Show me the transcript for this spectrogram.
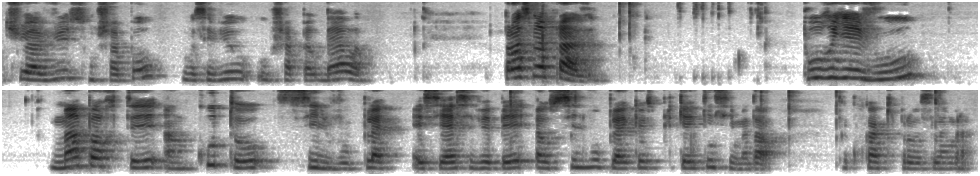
Tu as vu son chapeau? Você viu o chapéu dela? Próxima frase. Pourriez-vous m'apporter un couteau, s'il vous plaît? Esse SVP é o s'il vous plaît que eu expliquei aqui em cima, tá? Vou colocar aqui para você lembrar.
